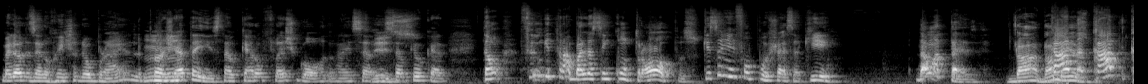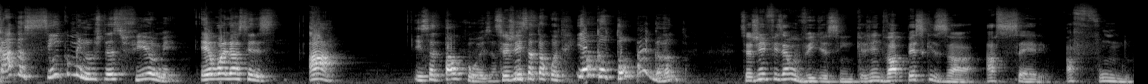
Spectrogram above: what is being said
melhor dizendo, o Richard O'Brien, ele projeta isso, né? Eu quero o Flash Gordon, né? Isso, é- isso é o Isso. que eu quero. Então, filme que trabalha assim com tropos, que se a gente for puxar isso aqui, dá uma tese. Dá, dá cada, mesmo. cada, cada cinco minutos desse filme, eu olho assim, ah, isso é tal coisa, gente- isso é tal coisa. E é o que eu tô pegando. Se a gente fizer um vídeo assim, que a gente vá pesquisar a sério, a fundo,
